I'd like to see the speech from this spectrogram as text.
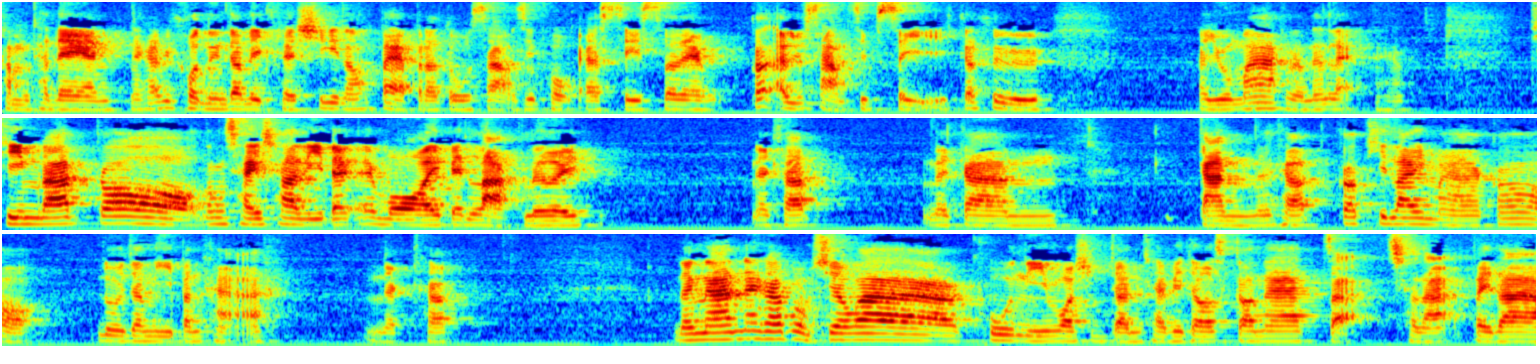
ทำคะแนนนะครับ อีกคนหนึ่งดาวิดเครย์ชี่เนาะ 8 ประตู 36 แอสซิสต์แสดงก็อายุ 34 ก็คืออายุมากแล้วนั่นแหละนะครับ ทีมรับก็ต้องใช้ชาร์ลีแม็กอะวอยเป็นหลักเลยนะครับ ในการ กันนะครับ ก็ที่ไล่มาก็ดูจะมีปัญหานะครับ ดังนั้นนะครับผมเชื่อว่าคู่นี้วอชิงตันแคปิตอลส์ก็น่าจะชนะไปได้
